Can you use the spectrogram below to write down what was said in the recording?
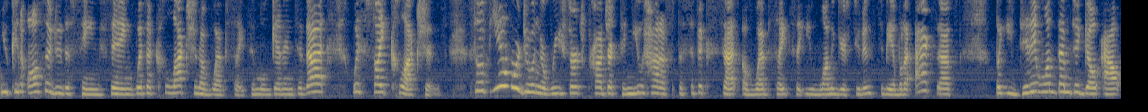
You can also do the same thing with a collection of websites, and we'll get into that with site collections. So, if you were doing a research project and you had a specific set of websites that you wanted your students to be able to access, but you didn't want them to go out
